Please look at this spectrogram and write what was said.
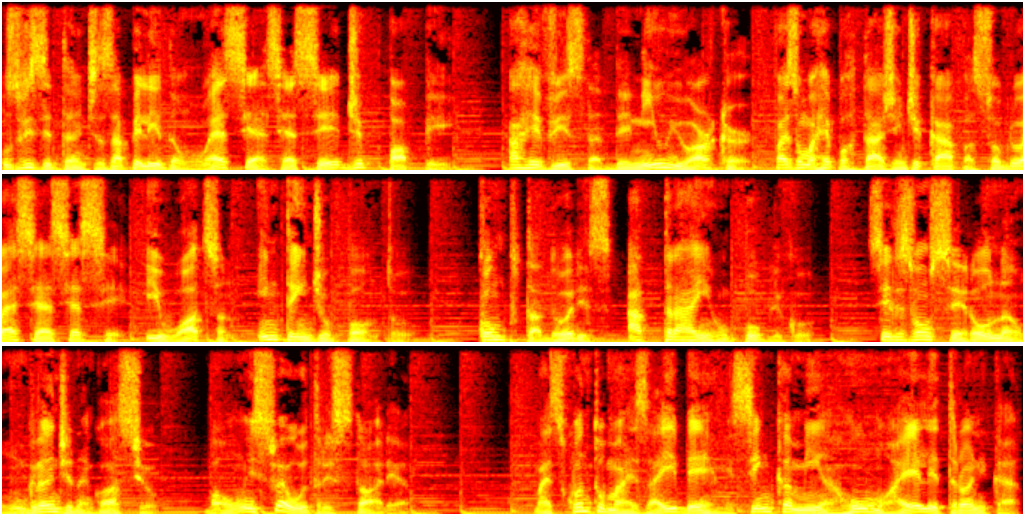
Os visitantes apelidam o SSSC de Pop. A revista The New Yorker faz uma reportagem de capa sobre o SSSC e Watson entende o ponto. Computadores atraem o público. Se eles vão ser ou não um grande negócio, bom, isso é outra história. Mas quanto mais a IBM se encaminha rumo à eletrônica,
